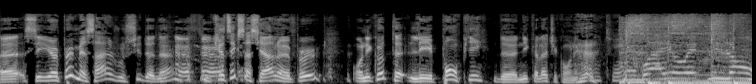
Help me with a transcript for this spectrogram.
euh, c'est un peu un message aussi dedans. Une critique sociale un peu. On écoute Les pompiers de Nicolas Ciccone. Mon boyau est plus long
